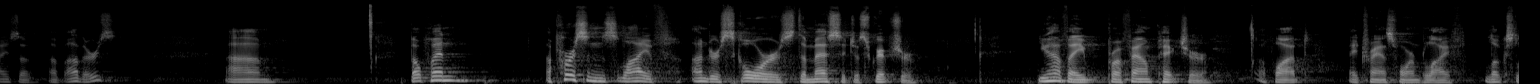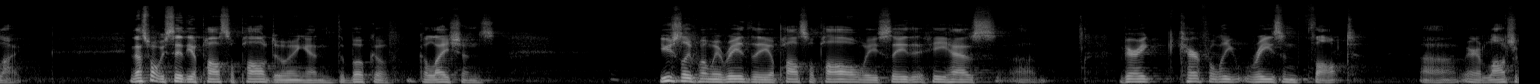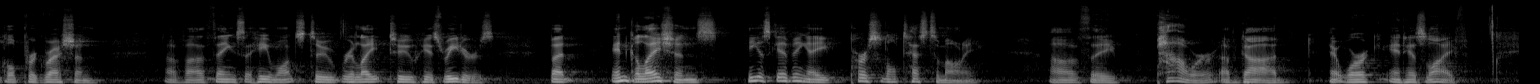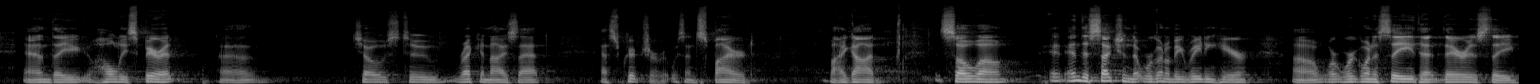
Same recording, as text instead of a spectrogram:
lives of, of others. Um, but when a person's life underscores the message of Scripture, you have a profound picture of what a transformed life looks like. And that's what we see the Apostle Paul doing in the book of Galatians. Usually, when we read the Apostle Paul, we see that he has uh, very carefully reasoned thought, uh, very logical progression of uh, things that he wants to relate to his readers. But in Galatians, he is giving a personal testimony of the power of God at work in his life. And the Holy Spirit uh, chose to recognize that as Scripture. It was inspired by God. So, uh, in, in this section that we're going to be reading here, uh, we're, we're, going to see that there is the,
